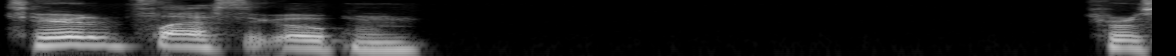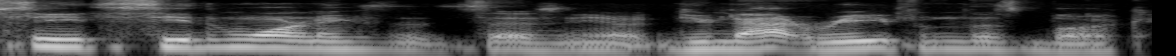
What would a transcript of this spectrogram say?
tear the plastic open, proceed to see the warnings that says, you know, do not read from this book.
